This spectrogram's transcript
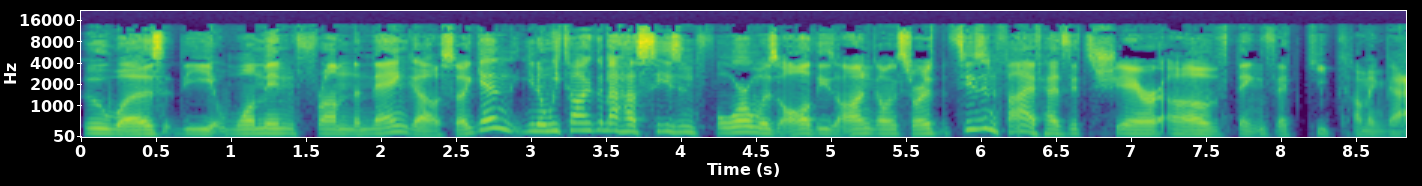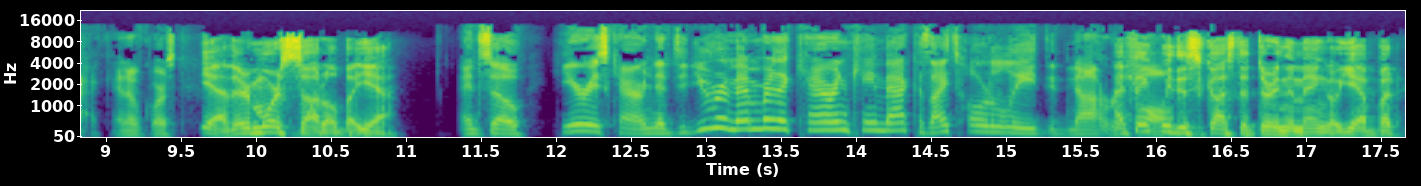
who was the woman from the mango. So again, you know, we talked about how season four was all these ongoing stories, but season five has its share of things that keep coming back. And of course, yeah, they're more subtle, but yeah. And so here is Karen. Now, did you remember that Karen came back? Because I totally did not recall. I think we discussed it during the mango. Yeah, but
